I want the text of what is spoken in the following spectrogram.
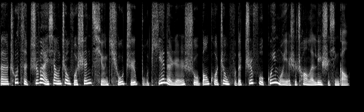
那除此之外，向政府申请求职补贴的人数，包括政府的支付规模，也是创了历史新高。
